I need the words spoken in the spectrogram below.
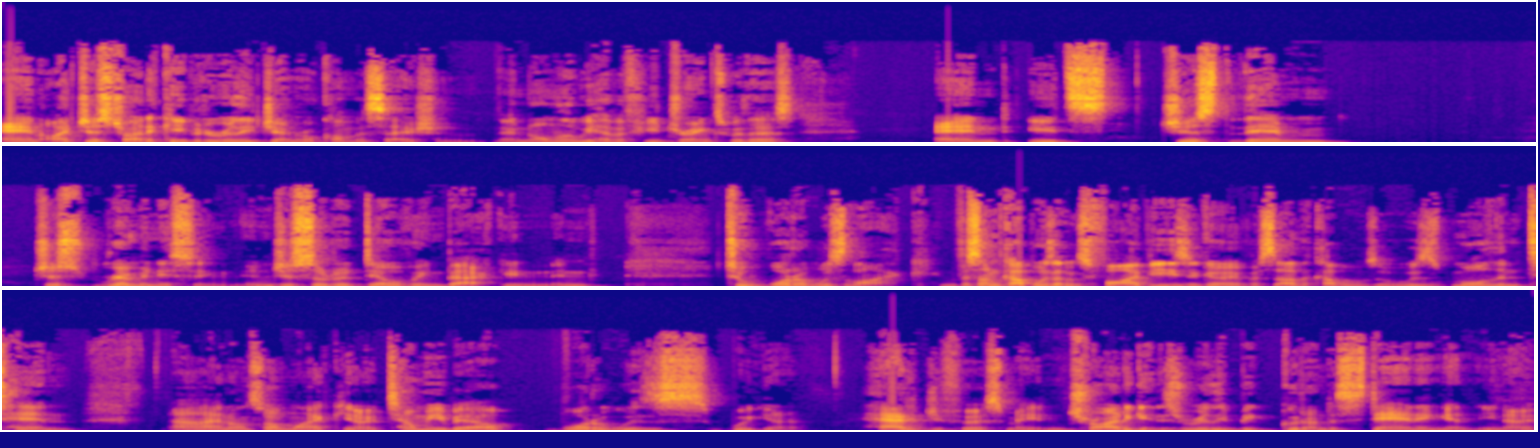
And I just try to keep it a really general conversation. And normally we have a few drinks with us. And it's just them just reminiscing and just sort of delving back in to what it was like. And for some couples, that was five years ago. For other couples, it was more than ten. Uh, and so I'm like, you know, tell me about what it was. You know, how did you first meet? And try to get this really big, good understanding. And you know,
